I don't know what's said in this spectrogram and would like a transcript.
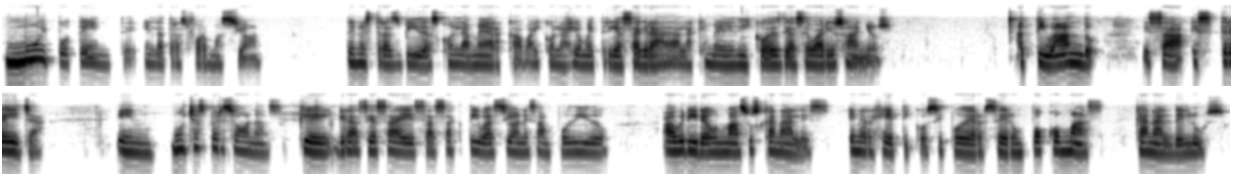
muy potente en la transformación de nuestras vidas con la Merkaba y con la geometría sagrada a la que me dedico desde hace varios años, activando esa estrella en muchas personas que gracias a esas activaciones han podido abrir aún más sus canales energéticos y poder ser un poco más canal de luz.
